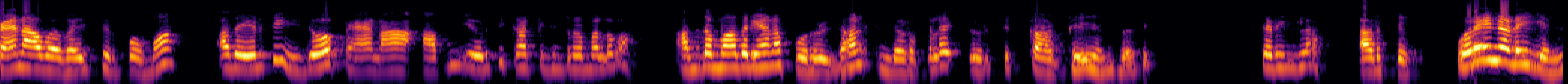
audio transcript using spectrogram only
பேனாவை வைத்திருப்போமோ அதை எடுத்து இதோ பேனா அப்படின்னு எடுத்து காட்டுகின்றோம் அல்லவா? அந்த மாதிரியான பொருள் தான் இந்த இடத்துல எடுத்துக்காட்டு என்பது. சரிங்களா? அடுத்து உரைநடையில்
